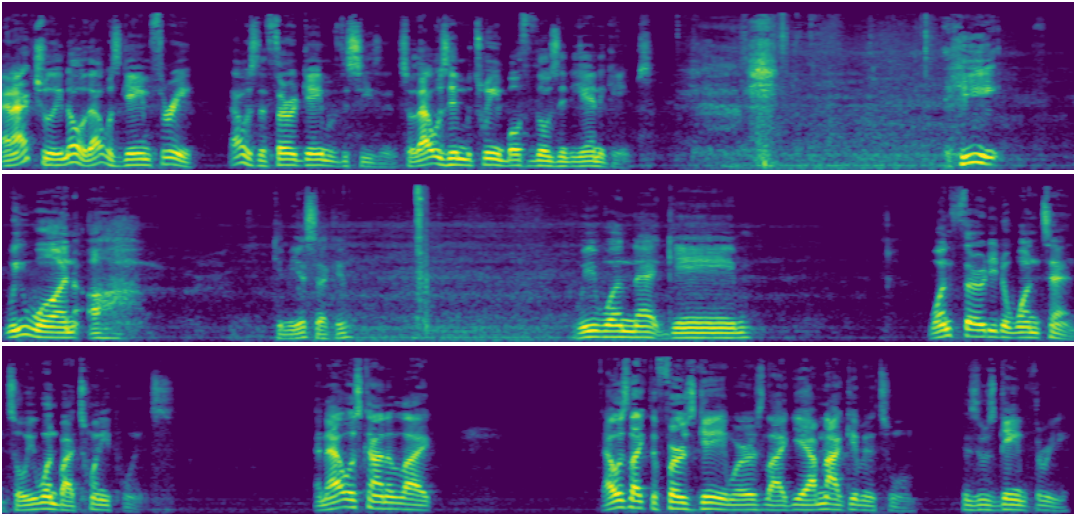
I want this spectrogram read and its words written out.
and actually, no, that was game three. That was the third game of the season, so that was in between both of those Indiana games. He, we won. Uh, give me a second. We won that game 130 to 110. So we won by 20 points. And that was kind of like that was like the first game where it was like, yeah, I'm not giving it to him because it was game 3.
